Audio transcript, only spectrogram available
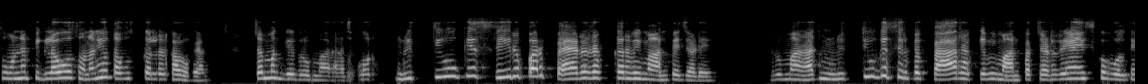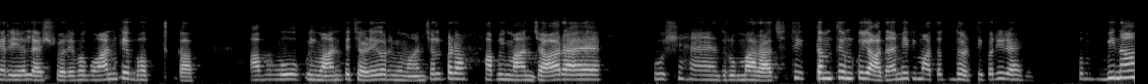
सोने पिघला हुआ सोना नहीं होता, उस कलर का हो गया। चमक गए ध्रुव महाराज। और मृत्यु के सिर पर पैर रखकर विमान पे चढ़े। ध्रुव महाराज, मृत्यु के सिर पे पैर रख के विमान पर चढ़ रहे हैं, इसको बोलते हैं रियल ऐश्वर्य भगवान के भक्त का। अब वो विमान पे चढ़े और विमान चल पड़ा। अब विमान जा रहा है, खुश हैं ध्रुव महाराज। एकदम से उनको याद आया, मेरी माता तो धरती पर ही रह गई। तो बिना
